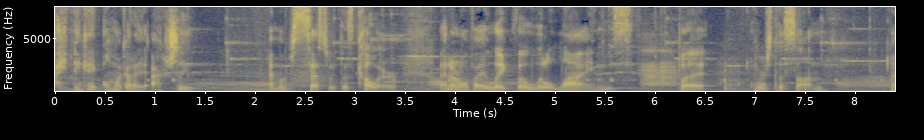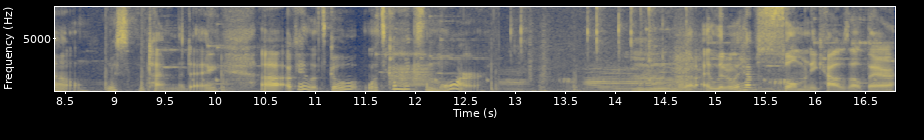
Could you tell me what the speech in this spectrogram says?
I think I... Oh my god, I actually I'm obsessed with this color. I don't know if I like the little lines, but where's the sun? Oh, we still have time in the day. Uh, okay, let's go. Let's go make some more. Oh my god, I literally have so many cows out there.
